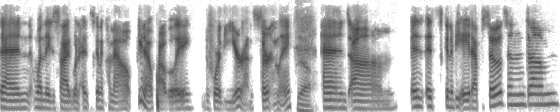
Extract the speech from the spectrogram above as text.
then when they decide when it's going to come out you know probably before the year ends certainly. Yeah. And um and it's going to be eight episodes and um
